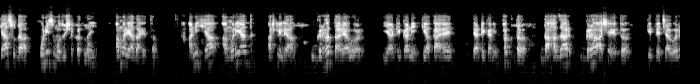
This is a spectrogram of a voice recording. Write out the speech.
त्या सुद्धा कोणीच मोजू शकत नाही. अमर्याद आहेत. आणि ह्या अमर्याद असलेल्या ग्रह ताऱ्यावर या ठिकाणी काय आहे? त्या ठिकाणी फक्त दहा हजार ग्रह असे आहेत की त्याच्यावर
